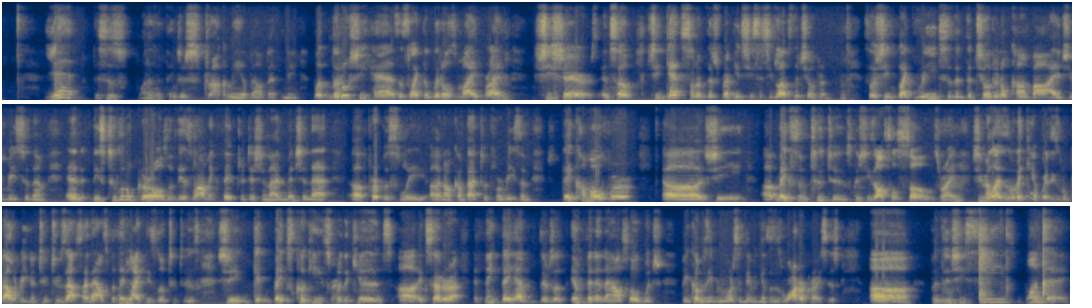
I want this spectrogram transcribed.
Yet, this is one of the things that struck me about Bethany. What little she has is like the widow's mite, right? Mhm. She shares. And so she gets sort of this refuge. She says she loves the children. Mhm. So she like reads to the, the children will come by and she reads to them. And these two little girls of the Islamic faith tradition, I mentioned that uh, purposely, uh, and I'll come back to it for a reason. They come over. Uh, she uh, makes some tutus because she's also sews, right? Mhm. She realizes, well, they can't wear these little ballerina tutus outside the house, but they Mhm. like these little tutus. She get, bakes cookies for the kids, uh, etc. I think they have. There's an infant in the household, which becomes even more significant as this water crisis. Uh, but then she sees one day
